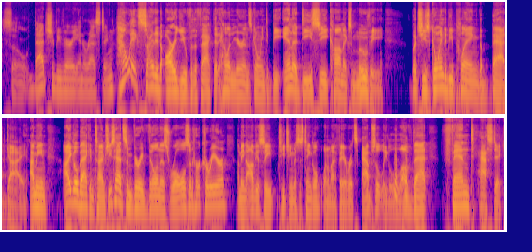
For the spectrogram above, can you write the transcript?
So that should be very interesting. How excited are you for the fact that Helen Mirren's going to be in a DC Comics movie, but she's going to be playing the bad guy? I mean, I go back in time. She's had some very villainous roles in her career. I mean, obviously, Teaching Mrs. Tingle, one of my favorites. Absolutely love that. Fantastic.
